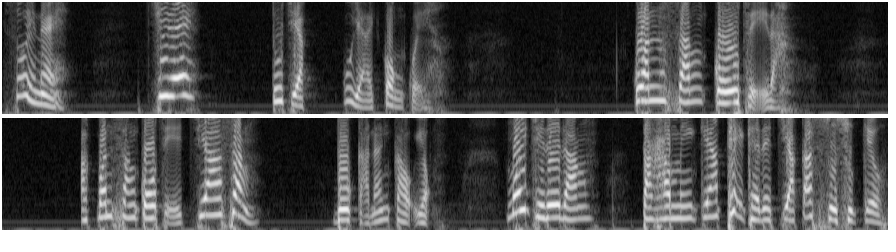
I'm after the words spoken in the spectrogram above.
所以呢，即个拄则我也讲过，官商勾结啦，啊，官商勾结加上无甲咱教育，每一个人逐项物件摕起来食甲簌簌叫。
